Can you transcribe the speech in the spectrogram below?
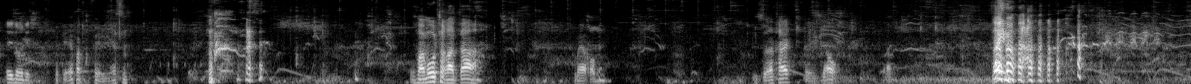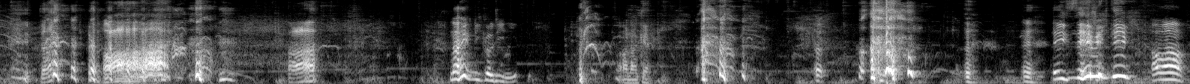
Eindeutig. Ich habe die Elfer-Trophäe gegessen. das war Motorrad da. Komm her, Robin. Siehst du das Teil? Das ist ja auch. Nein! ah! Ah! Nein, nicht Goldini. Oh, danke. Ich sehe mich nicht. Aber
